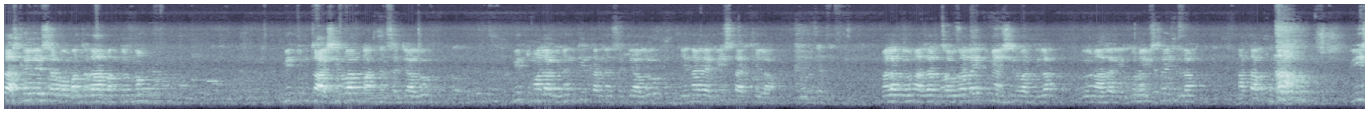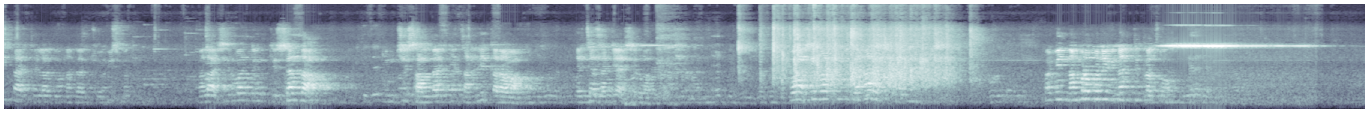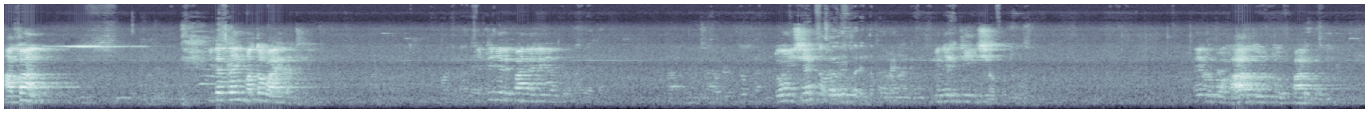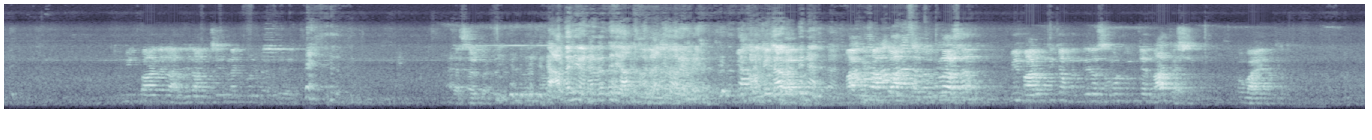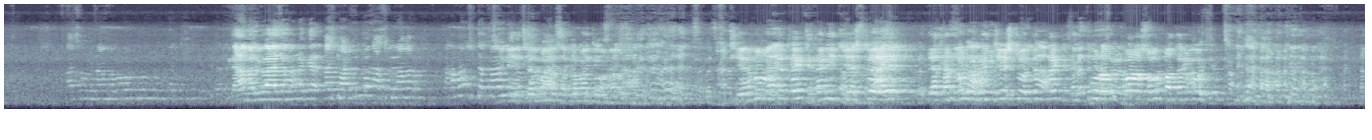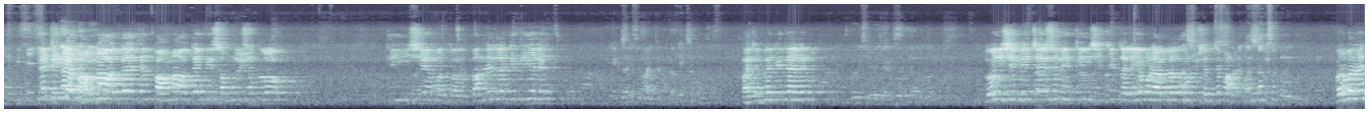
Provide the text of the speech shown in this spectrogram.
उपस्थित असलेले सर्व मतदार बंधूंनो मी तुमचा आशीर्वाद मागण्यासाठी आलो. मी तुम्हाला विनंती करण्यासाठी आलो. येणाऱ्या वीस तारखेला मला दोन हजार चौदालाही तुम्ही आशीर्वाद दिला. दोन हजार एकोणावीसलाही दिला. आता पुन्हा वीस तारखेला दोन हजार चोवीसमध्ये मला आशीर्वाद देऊन तिसऱ्यांदा तुमची सालदारकी चांगली करावा. त्यांच्यासाठी आशीर्वाद तो आशीर्वाद तुम्ही देणार पण मी नम्रपणे विनंती करतो. आपण इथे काही मतं बाहेर किती गेले? पान आली दोनशे? म्हणजे तीनशे. हात उलटू फार माफी मागतो आमचं चुकलं मी मारुतीच्या मंदिरासमोर तुमचे नाथ असे चेअरमन चेअरमन म्हणजे काही ठिकाणी ज्येष्ठ या ठिकाणी ज्येष्ठ होते. काही ठिकाणी पोरं पोरासोबत म्हातारी होते नाही, ठीक आहे भावना होते जन भावना होते मी समजू शकलो. तीनशे मत. काँग्रेसला किती गेले? भाजपला किती आले? दोनशे बेचाळीस आणि तीनशे किती झाले. एवढे आपल्याला करू शकते पहा बरोबर आहे?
